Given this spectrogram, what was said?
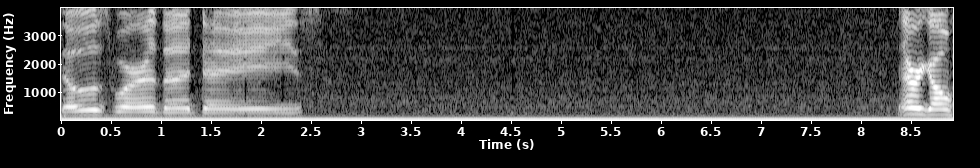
Those were the days. There we go.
